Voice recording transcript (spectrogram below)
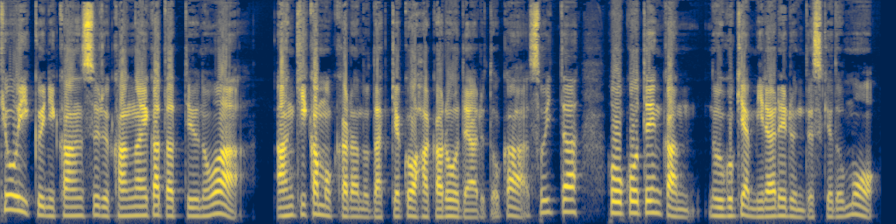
教育に関する考え方っていうのは、暗記科目からの脱却を図ろうであるとか、そういった方向転換の動きは見られるんですけども、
